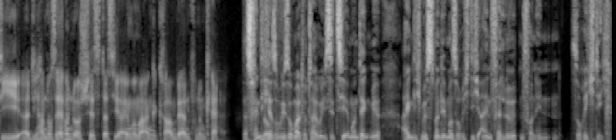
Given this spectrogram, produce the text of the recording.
die, äh, die haben doch selber nur Schiss, dass sie irgendwann mal angegraben werden von einem Kerl. Das fände ich So. ja sowieso mal total gut. Ich sitze hier immer und denke mir, eigentlich müsste man dem mal so richtig einen verlöten von hinten. So richtig.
